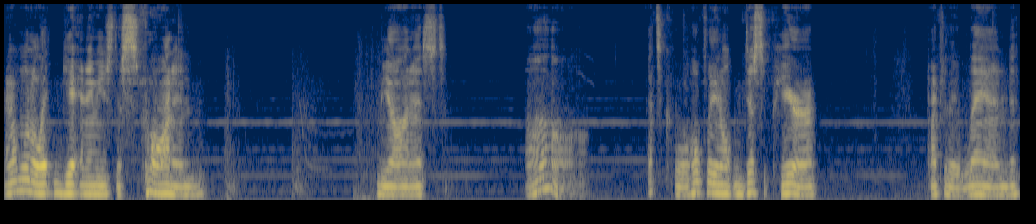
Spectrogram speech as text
I don't want to like get enemies to spawn in. To be honest. Oh. That's cool. Hopefully they don't disappear after they land.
